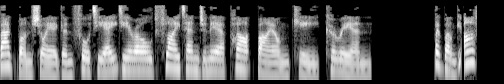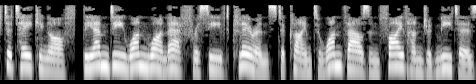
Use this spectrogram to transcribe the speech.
Bagbonshoyagan 48-year-old Flight Engineer Park Byong-ki Korean, after taking off, the MD-11F received clearance to climb to 1,500 meters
